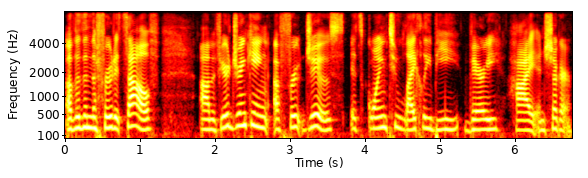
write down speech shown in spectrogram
other than the fruit itself. Um, if you're drinking a fruit juice, it's going to likely be very high in sugar.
